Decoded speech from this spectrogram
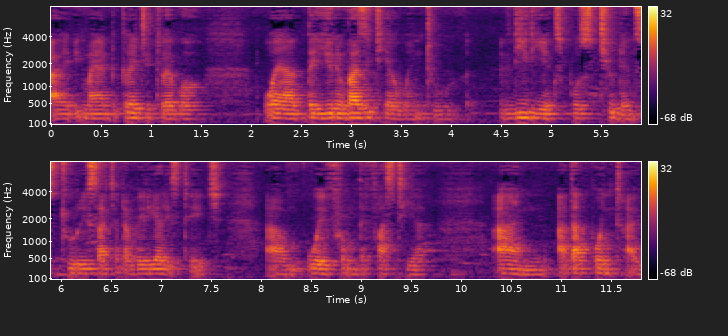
uh, in my undergraduate level, where the university I went to really exposed students to research at a very early stage, um, way from the first year. And at that point, I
